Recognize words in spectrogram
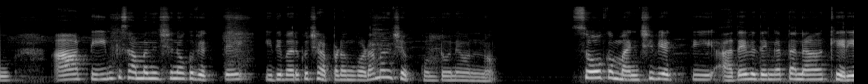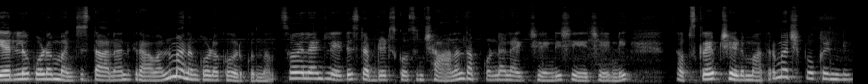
ఆ టీంకి సంబంధించిన ఒక వ్యక్తి ఇది వరకు చెప్పడం కూడా మనం చెప్పుకుంటూనే ఉన్నాం. సో ఒక మంచి వ్యక్తి అదేవిధంగా తన కెరియర్లో కూడా మంచి స్థానానికి రావాలని మనం కూడా కోరుకుందాం. సో ఇలాంటి లేటెస్ట్ అప్డేట్స్ కోసం ఛానల్ తప్పకుండా లైక్ చేయండి షేర్ చేయండి సబ్స్క్రైబ్ చేయడం మాత్రం మర్చిపోకండి.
